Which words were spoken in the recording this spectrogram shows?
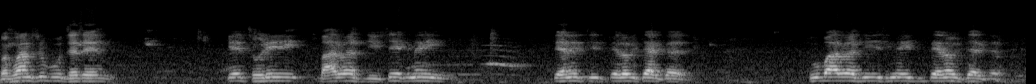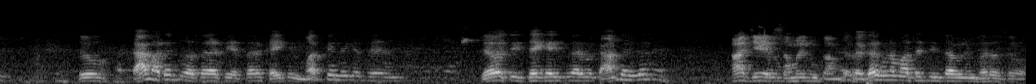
ભગવાન શું પૂછે છે? કે છોડી બાર વર્ષ જીવશે કે નહીં? તેને પેલો વિચાર કર. તું બાર વર્ષ જીવીશ નહીં તેનો વિચાર કર. તો શા માટે તું અત્યારથી અત્યારે ખાઈ કઈ મત કે નહીં કે છે? વ્યવસ્થિત થઈ કઈ તારે કામ કરી દો ને. હા જે સમયનું કામ વગર ગુના માથે ચિંતા લઈને ભરો છો.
